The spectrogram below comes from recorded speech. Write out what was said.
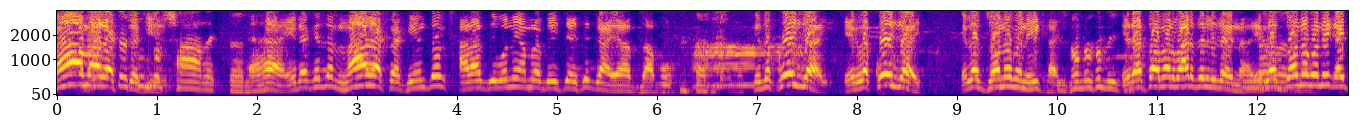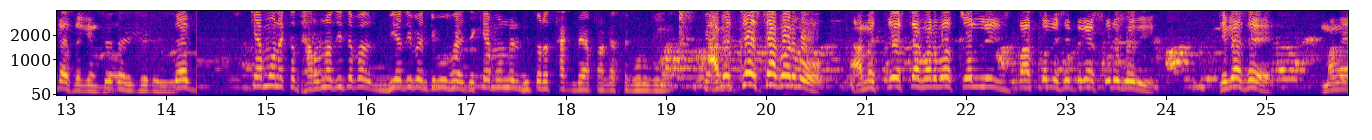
নাম আর একটা সার একটা। হ্যাঁ এটা কিন্তু নাম একটা কিন্তু সারা জীবনে আমরা বেঁচে আছি গায়ে আর দামও। কিন্তু কই যায়? এগুলা কই যায়? এগুলা জনগণই খায়। জনগণই এরা তো আমার নিয়ে যায় না। এগুলা জনগণই খাইতেছে কিন্তু। কেমন একটা ধারণা দিতে দিয়ে দিবেন টিপু ভাই যে কেমনের ভিতরে থাকবে আপনার কাছে গরুগুলো? আমি চেষ্টা করব। আমি চেষ্টা করব চল্লিশ পাঁচচল্লিশের থেকে শুরু করি। ঠিক আছে? মানে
